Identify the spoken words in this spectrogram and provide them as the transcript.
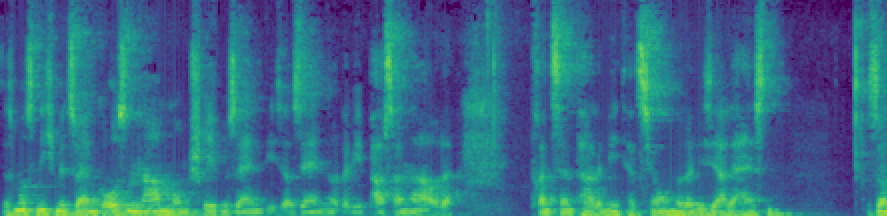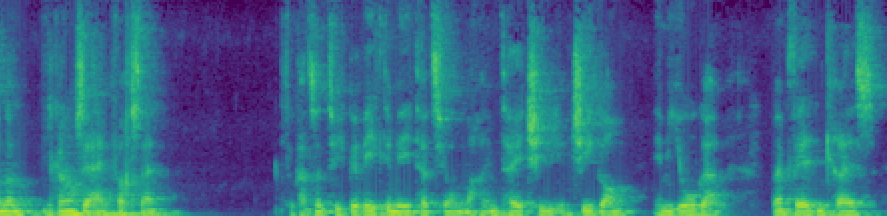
Das muss nicht mit so einem großen Namen umschrieben sein, wie Zen oder wie Passana oder transzendentale Meditation oder wie sie alle heißen, sondern die kann auch sehr einfach sein. Du kannst natürlich bewegte Meditation machen im Tai Chi, im Qigong, im Yoga, beim Feldenkreis,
